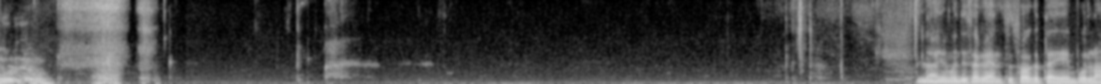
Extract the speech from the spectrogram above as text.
काय पण निवडून द्या मग लाईव्हमध्ये सगळ्यांचं स्वागत आहे बोला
